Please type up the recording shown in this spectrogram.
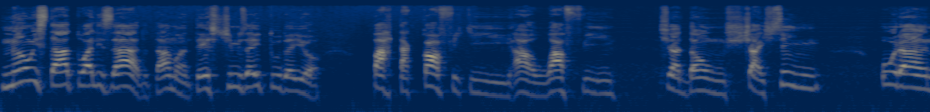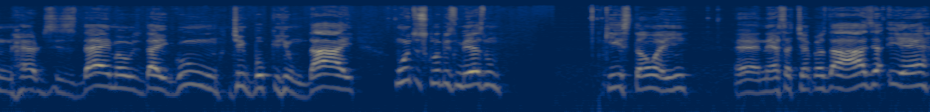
não está atualizado, tá, mano? Tem esses times aí tudo aí, ó. Partakofik, Al-Wafi, Shadon Shaixin, Uran Hertzes Demos, Daigun, Jimbuk Hyundai, muitos clubes mesmo que estão aí é, nessa Champions da Ásia e é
